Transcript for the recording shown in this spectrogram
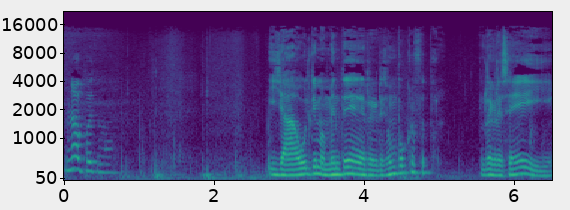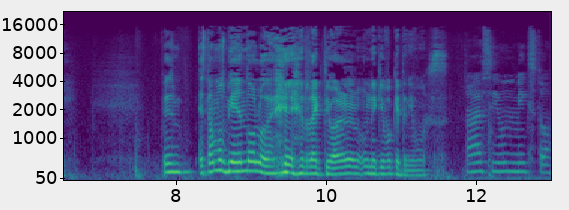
No, pues no. Y ya últimamente regresé un poco al fútbol. Regresé y. Pues estamos viendo lo de reactivar un equipo que teníamos. Ah, sí, un mixto.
